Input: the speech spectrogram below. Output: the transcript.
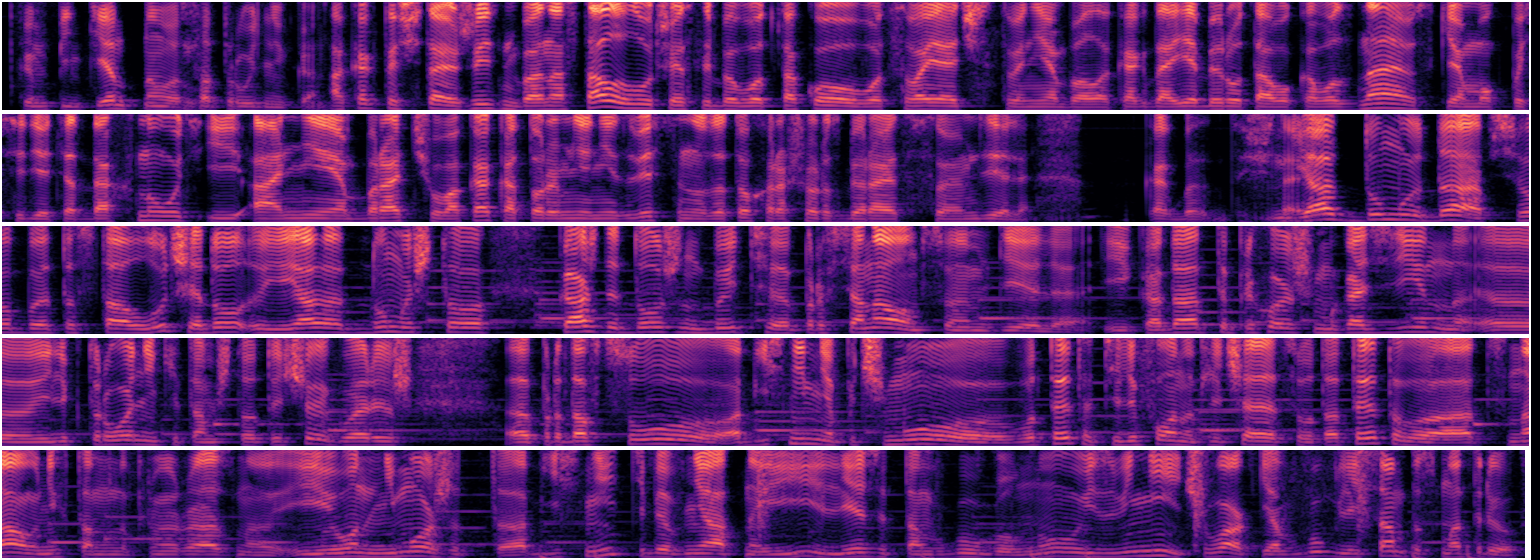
компетентного сотрудника. А как ты считаешь, жизнь бы она стала лучше, если бы вот такого вот своячества не было, когда я беру того, кого знаю, с кем мог посидеть отдохнуть, и, а не брать чувака, который мне неизвестен, но зато хорошо разбирается в своем деле? Как бы ты считаешь? Я думаю, да, все бы это стало лучше. Я, я думаю, что каждый должен быть э, профессионалом в своем деле. И когда ты приходишь в магазин э, электроники, там что-то еще, и говоришь э, продавцу, объясни мне, почему вот этот телефон отличается вот от этого, а цена у них там, например, разная. И он не может объяснить тебе внятно и лезет там в Google. Ну, извини, чувак, я в Гугле и сам посмотрю.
